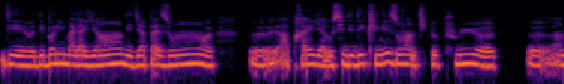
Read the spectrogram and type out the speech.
des, euh, des bols himalayens, des diapasons. après, il y a aussi des déclinaisons un petit peu plus, un,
